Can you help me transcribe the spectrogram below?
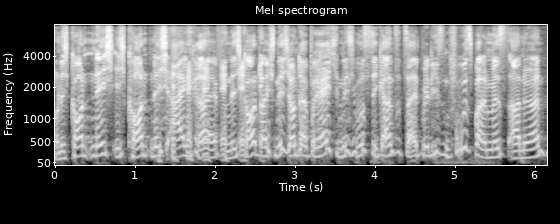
Und ich konnte nicht, ich konnte nicht eingreifen, ich konnte euch nicht unterbrechen. Ich musste die ganze Zeit mir diesen Fußballmist anhören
